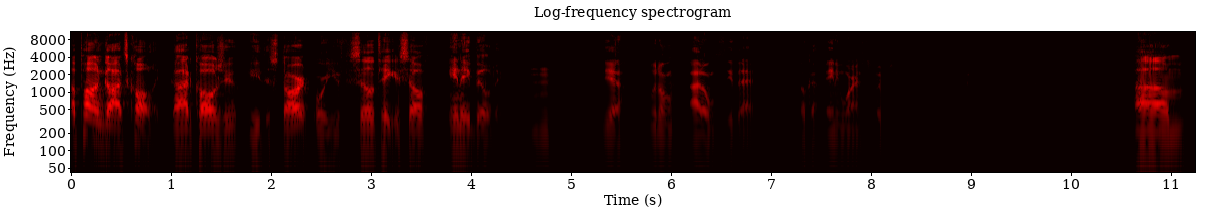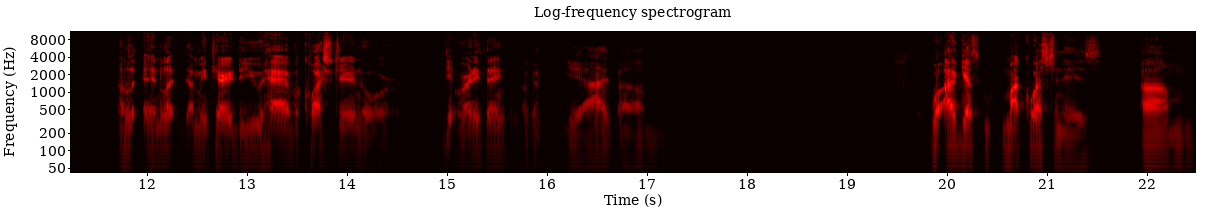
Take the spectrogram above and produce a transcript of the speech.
upon God's calling. God calls you, you either start or you facilitate yourself in a building. Yeah, we don't. I don't see that. Okay. Anywhere in Scripture. Um, and let- I mean Terry, do you have a question or or anything? Okay. Yeah, I um well, I guess my question is, um,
